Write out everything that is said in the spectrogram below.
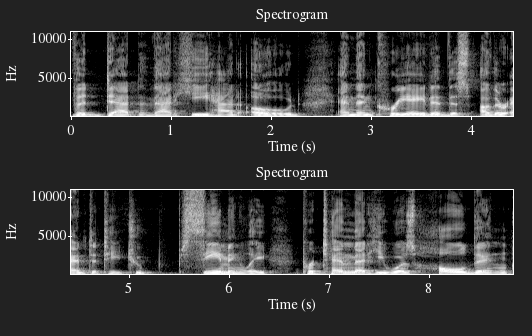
the debt that he had owed, and then created this other entity to seemingly pretend that he was holding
